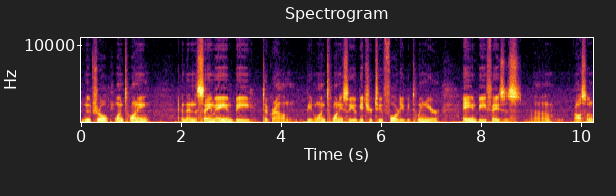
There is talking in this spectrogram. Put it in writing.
neutral 120 and then the same A and B to ground being 120 so you'll get your 240 between your A and B phases uh, also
